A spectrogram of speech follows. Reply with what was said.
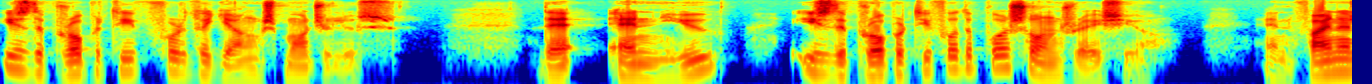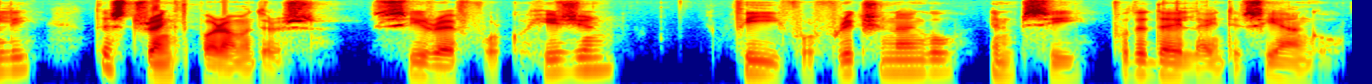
is the property for the Young's modulus. The NU is the property for the Poisson's ratio. And finally, the strength parameters, CREF for cohesion, phi for friction angle, and psi for the dilatancy angle.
